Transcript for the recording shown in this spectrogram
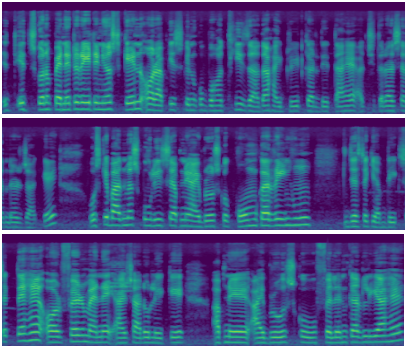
It's gonna penetrate in your skin और आपकी स्किन को बहुत ही ज़्यादा हाइड्रेट कर देता है अच्छी तरह से अंदर जाके। उसके बाद मैं स्पूली से अपने आईब्रोज़ को कोम कर रही हूँ, जैसे कि आप देख सकते हैं, और फिर मैंने आई शेडो लेके अपने आईब्रोज़ को फिल इन कर लिया है।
